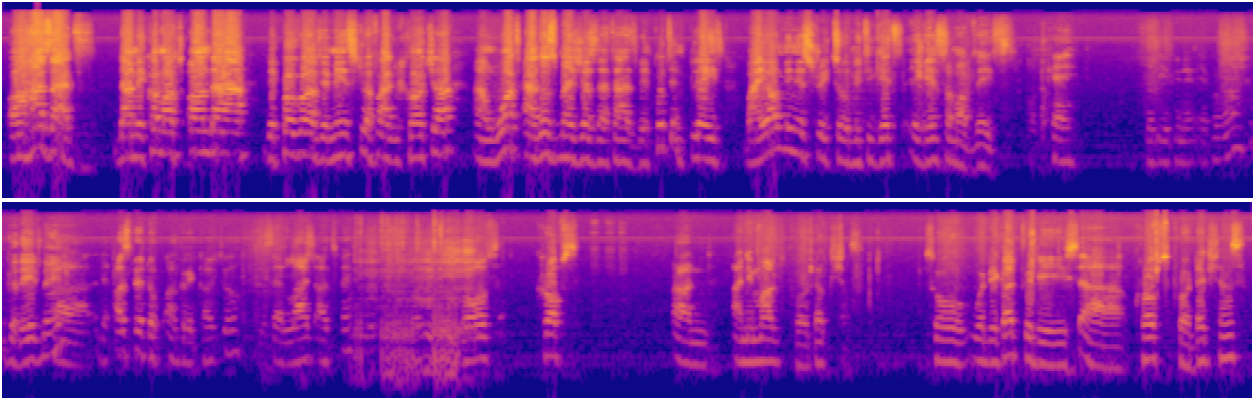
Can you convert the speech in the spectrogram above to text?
or hazards that may come out under the program of the Ministry of Agriculture, and what are those measures that has been put in place by your ministry to mitigate against some of this? Okay. Good evening, everyone. Good evening. Uh, the aspect of agriculture is a large aspect. So it involves crops and animal productions. So with regard to the uh, crops productions,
